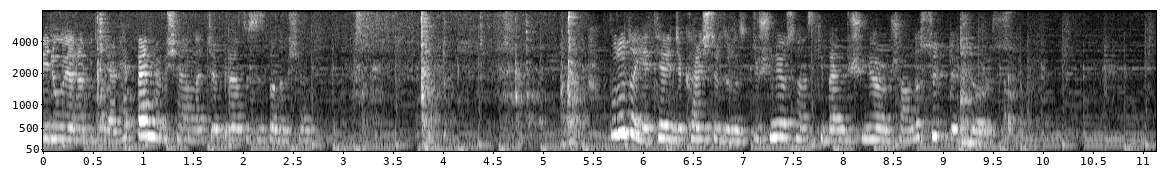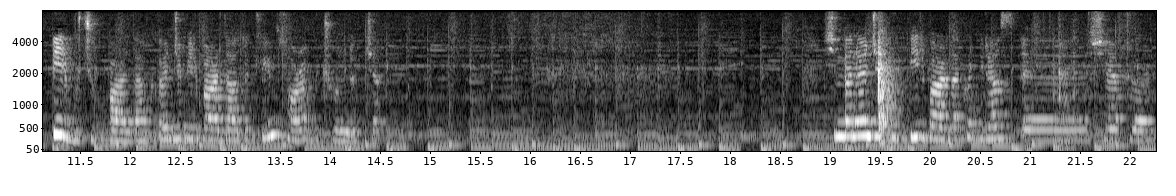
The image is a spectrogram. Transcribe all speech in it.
beni uyarabilir yani. Hep ben mi bir şey anlatacağım? Biraz da siz bana bir şey anlatın. Bunu da yeterince karıştırdığınızı düşünüyorsanız ki ben düşünüyorum şu anda süt döküyoruz. Bir buçuk bardak. Önce bir bardağı dökeyim sonra buçuğunu dökeceğim. Şimdi ben önce bu bir bardakla biraz eee, şey yapıyorum.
